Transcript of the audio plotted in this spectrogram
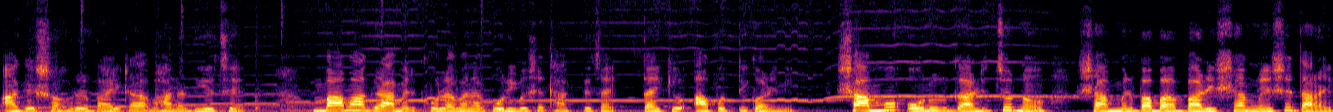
আগের শহরের বাড়িটা ভাড়া দিয়েছে। মামা গ্রামের খোলামেলা পরিবেশে থাকতে চায় তাই কেউ আপত্তি করেনি। সাম্য অনুর গাড়ির জন্য সাম্যের বাবা বাড়ির সামনে এসে দাঁড়ায়।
